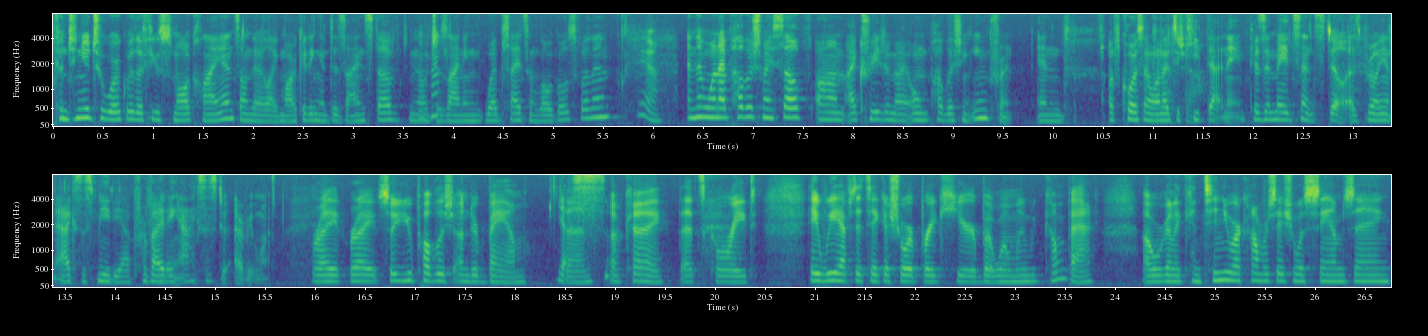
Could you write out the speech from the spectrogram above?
continued to work with a few small clients on their like marketing and design stuff, you know, Mhm. designing websites and logos for them. yeah. And then when I published myself, um, I created my own publishing imprint. And of course, I wanted to keep that name because it made sense still as Brilliant Access Media, providing access to everyone. Right, right. So you publish under BAM. Yes. Then. Okay, that's great. Hey, we have to take a short break here, but when we come back, uh, we're going to continue our conversation with Sam Zhang,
